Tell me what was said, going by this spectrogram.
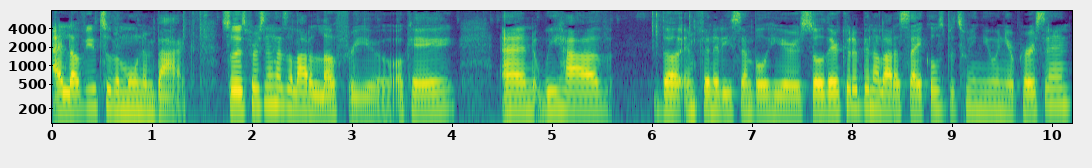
I love you to the moon and back. So this person has a lot of love for you, okay? And we have the infinity symbol here. So there could have been a lot of cycles between you and your person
